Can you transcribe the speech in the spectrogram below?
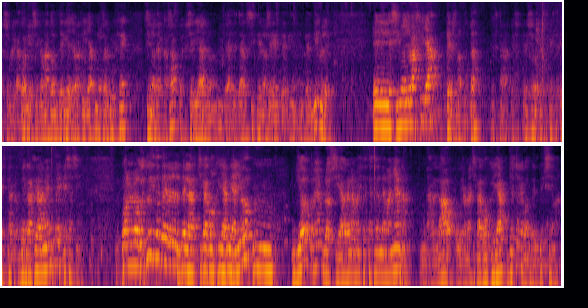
es obligatorio. Sería una tontería llevar hijab y no ser virgen si no te has casado. Pues sería... Ya, ya sí que no sería ente- entendible. Eh, si no llevas hijab, eres una puta. Eso, desgraciadamente es así. Con lo que tú dices del- de, la chica con hijab, mira, yo, mm, yo, por ejemplo, si ahora en la manifestación de mañana, al lado, hubiera una chica con hijab, yo estaría contentísima.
